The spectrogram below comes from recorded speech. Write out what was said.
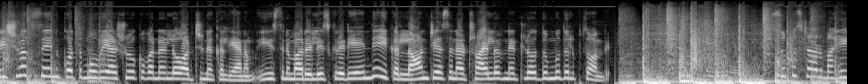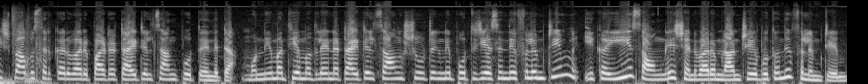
విశ్వక్ సేన్ కొత్త మూవీ అశోక్ వనంలో అర్జున కళ్యాణం. ఈ సినిమా రిలీజ్ రెడీ అయింది. ఇక లాంచ్ చేసిన ట్రైలర్ నెట్లో దుమ్ము దులుపుతోంది. సూపర్ స్టార్ మహేష్ బాబు సర్కార్ వారి పాట టైటిల్ సాంగ్ పూర్తయిందట. మొన్న మధ్య మొదలైన టైటిల్ సాంగ్ షూటింగ్ని పూర్తి చేసింది ఫిల్మ్ టీమ్. ఇక ఈ సాంగ్ని శనివారం లాంచ్ చేయబోతుంది ఫిల్మ్ టీమ్.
